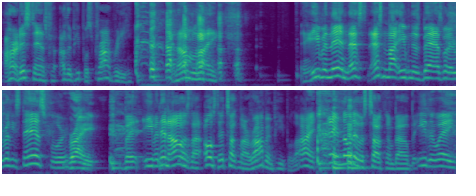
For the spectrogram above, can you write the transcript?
I heard it stands for other people's property, and I'm like, and even then, that's that's not even as bad as what it really stands for. Right. But even then, I was like, oh, so they're talking about robbing people. All right, I didn't know what they was talking about, but either way,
